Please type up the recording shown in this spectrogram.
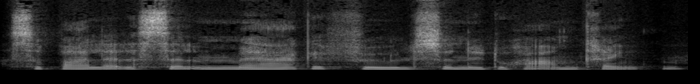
og så bare lad dig selv mærke følelserne, du har omkring den.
